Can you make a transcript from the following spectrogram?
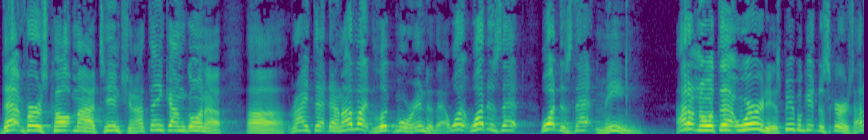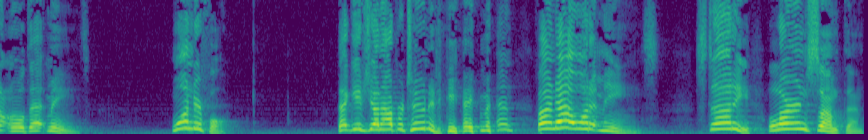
That verse caught my attention. I think I'm going to uh, write that down. I'd like to look more into that. What, what, does that. what does that mean? I don't know what that word is. People get discouraged. I don't know what that means. Wonderful. That gives you an opportunity, amen. Find out what it means. Study, learn something,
